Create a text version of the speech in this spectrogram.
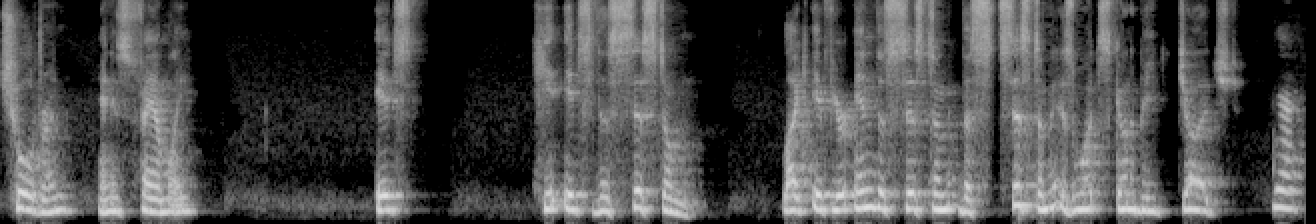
children and his family. It's he, it's the system. Like if you're in the system, the system is what's going to be judged. Yeah.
